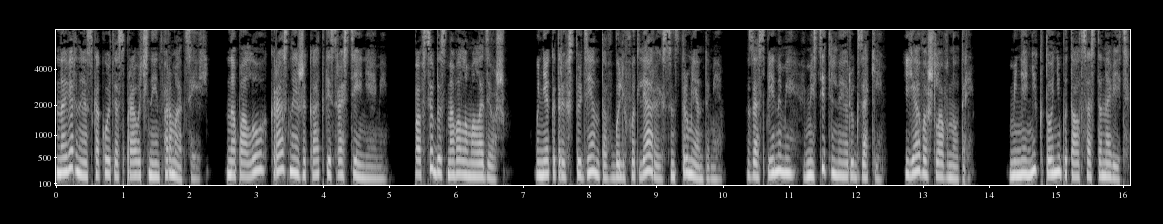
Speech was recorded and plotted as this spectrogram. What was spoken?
наверное, с какой-то справочной информацией. На полу красные же катки с растениями. Повсюду сновала молодежь. У некоторых студентов были футляры с инструментами. За спинами — вместительные рюкзаки. Я вошла внутрь. Меня никто не пытался остановить,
